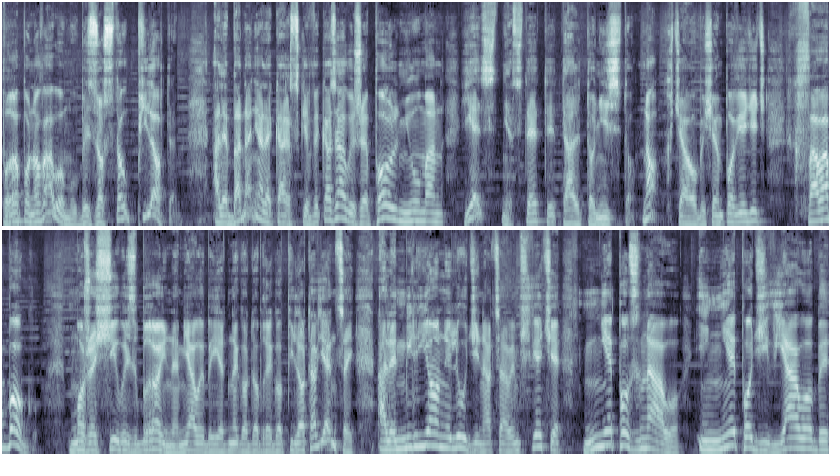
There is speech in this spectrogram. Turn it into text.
proponowało mu, by został pilotem, ale badania lekarskie wykazały, że Paul Newman jest niestety daltonistą. No, chciałoby się powiedzieć, chwała Bogu. Może siły zbrojne miałyby jednego dobrego pilota więcej, ale miliony ludzi na całym świecie nie poznało i nie podziwiałoby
